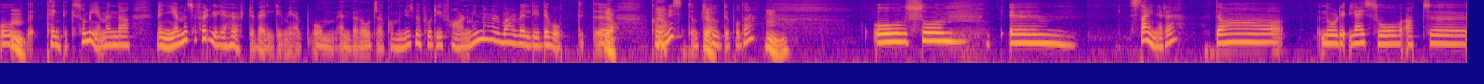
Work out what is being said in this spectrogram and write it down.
og Mm. tenkte ikke så mye. Men, da, men hjemme selvfølgelig, jeg hørte veldig mye om Enver Hoxha kommunisme, fordi faren min var veldig devot eh, Ja. kommunist, og Ja. trodde på det. Mm. Og så um, Seinere, da når det, jeg så at uh,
